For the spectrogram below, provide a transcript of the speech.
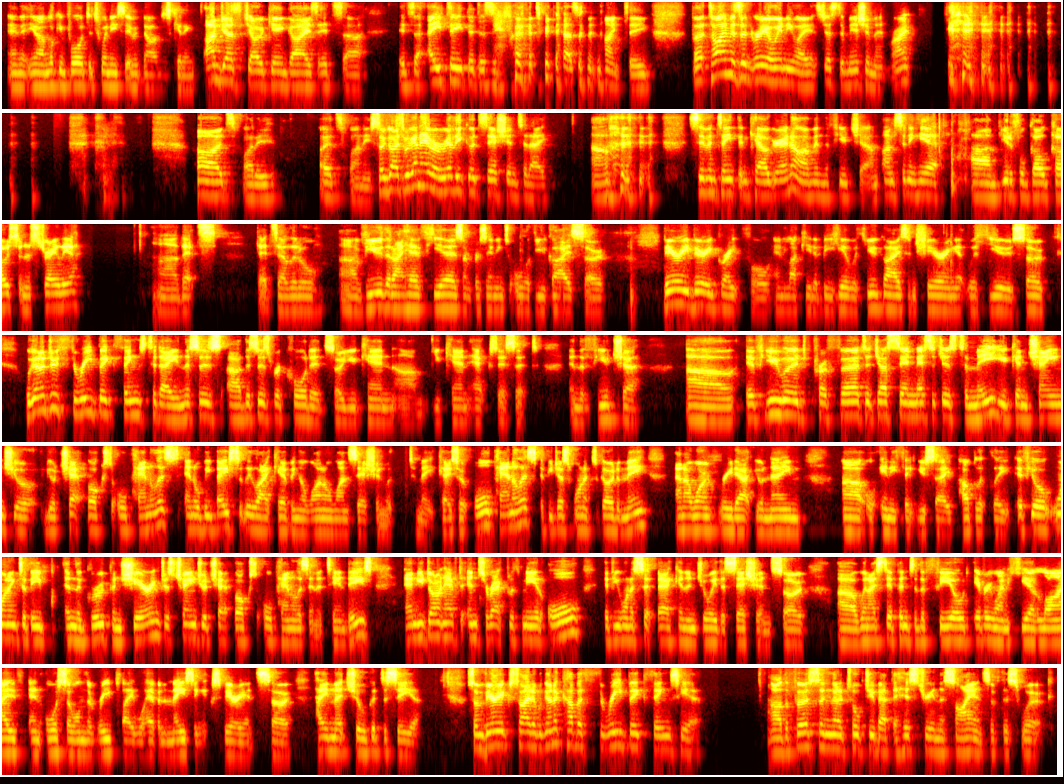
and you know, I'm looking forward to 27. No, I'm just kidding. I'm just joking, guys. It's uh, it's the 18th of December 2019. But time isn't real anyway, it's just a measurement, right? oh, it's funny. It's funny. So, guys, we're going to have a really good session today. Um, 17th in Calgary. I know I'm in the future. I'm, I'm sitting here, um, beautiful Gold Coast in Australia. Uh, that's that's our little uh, view that I have here as I'm presenting to all of you guys. So very, very grateful and lucky to be here with you guys and sharing it with you. So we're going to do three big things today, and this is uh, this is recorded, so you can um, you can access it in the future. Uh, if you would prefer to just send messages to me, you can change your, your chat box to all panelists and it'll be basically like having a one-on-one -on -one session with to me. Okay, so all panelists, if you just want it to go to me, and I won't read out your name uh, or anything you say publicly. If you're wanting to be in the group and sharing, just change your chat box to all panelists and attendees. And you don't have to interact with me at all if you want to sit back and enjoy the session. So uh, when I step into the field, everyone here live and also on the replay will have an amazing experience. So, hey Mitchell, good to see you. So I'm very excited. We're going to cover three big things here. Uh, the first thing I'm going to talk to you about the history and the science of this work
